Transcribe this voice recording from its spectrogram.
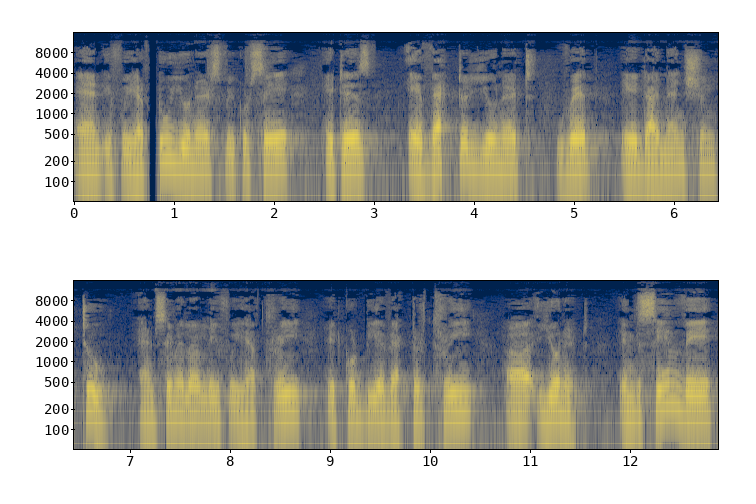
and if we have two units, we could say it is a vector unit with a dimension 2. And similarly, if we have 3, it could be a vector 3 uh, unit. In the same way,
